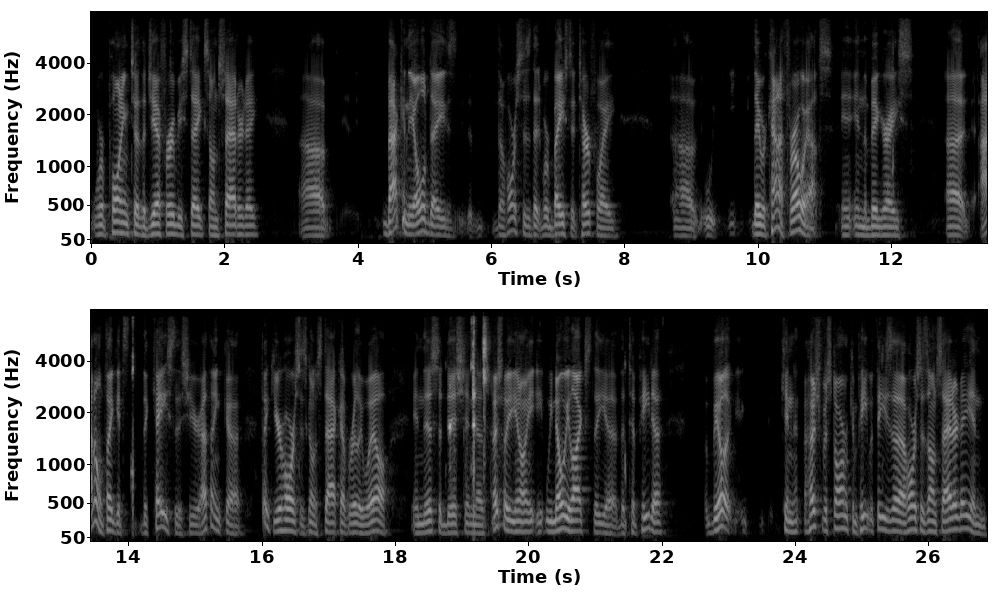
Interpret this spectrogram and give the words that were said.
we're pointing to the Jeff Ruby Stakes on Saturday. Uh, back in the old days, the horses that were based at Turfway, uh, we, they were kind of throwouts in, in the big race. Uh, I don't think it's the case this year. I think uh, I think your horse is going to stack up really well in this edition, especially you know he, we know he likes the uh, the Tapeta. Bill, can Hush of a Storm compete with these uh, horses on Saturday, and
